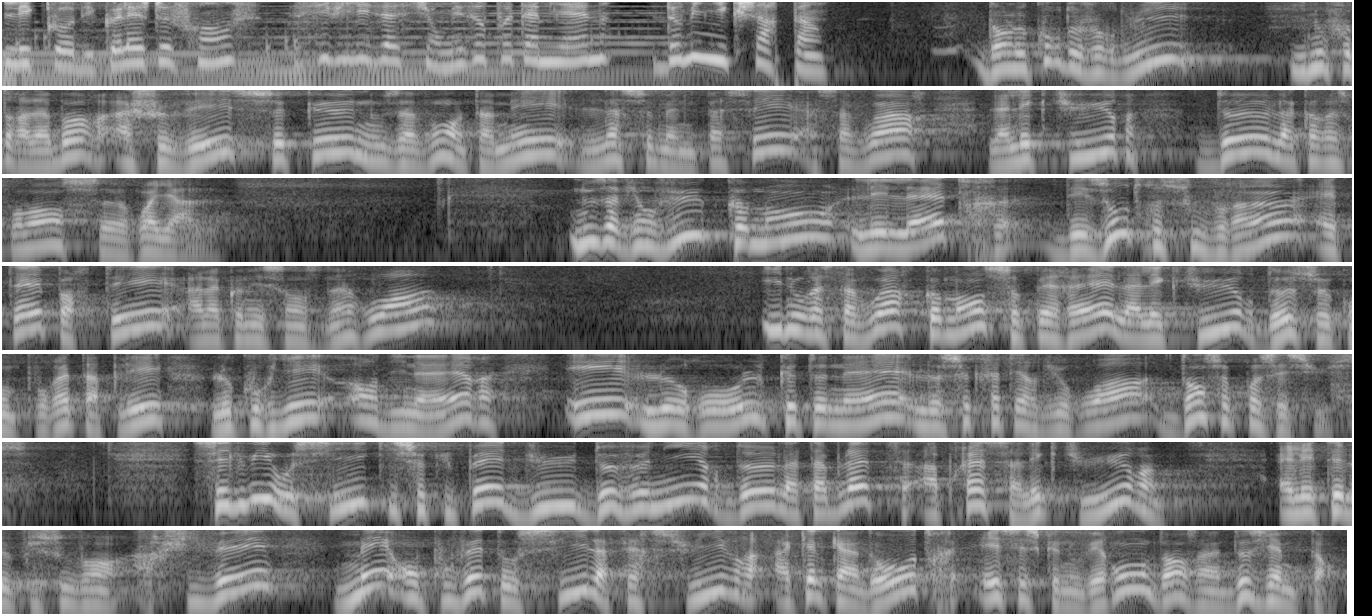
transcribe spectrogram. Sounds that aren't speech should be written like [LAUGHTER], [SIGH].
Les cours du Collège de France, Civilisation mésopotamienne, Dominique Charpin. Dans le cours d'aujourd'hui, il nous faudra d'abord achever ce que nous avons entamé la semaine passée, à savoir la lecture de la correspondance royale. Nous avions vu comment les lettres des autres souverains étaient portées à la connaissance d'un roi. Il nous reste à voir comment s'opérait la lecture de ce qu'on pourrait appeler le courrier ordinaire et le rôle que tenait le secrétaire du roi dans ce processus. C'est lui aussi qui s'occupait du devenir de la tablette après sa lecture. Elle était le plus souvent archivée, mais on pouvait aussi la faire suivre à quelqu'un d'autre, et c'est ce que nous verrons dans un deuxième temps.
